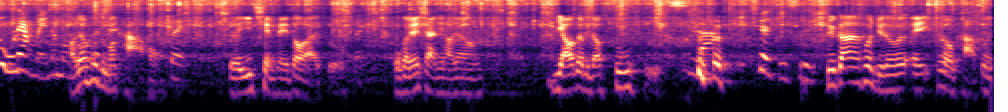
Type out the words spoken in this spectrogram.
数量没那么多，好像不怎么卡吼。对，对，以浅培豆来说，对，我感觉起来你好像摇的比较舒服。是啊，确实是。所以刚刚会觉得哎会有卡顿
